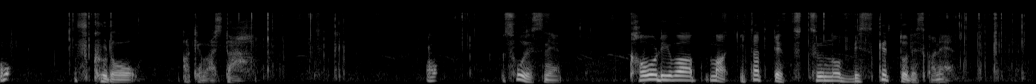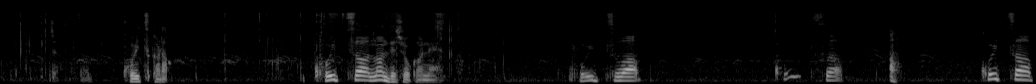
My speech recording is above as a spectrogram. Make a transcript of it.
お袋を開けました。あそうですね。香りはまあ至って普通のビスケットですかね。じゃこいつから。こいつは何でしょうかね。こいつはこいつはこいつは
